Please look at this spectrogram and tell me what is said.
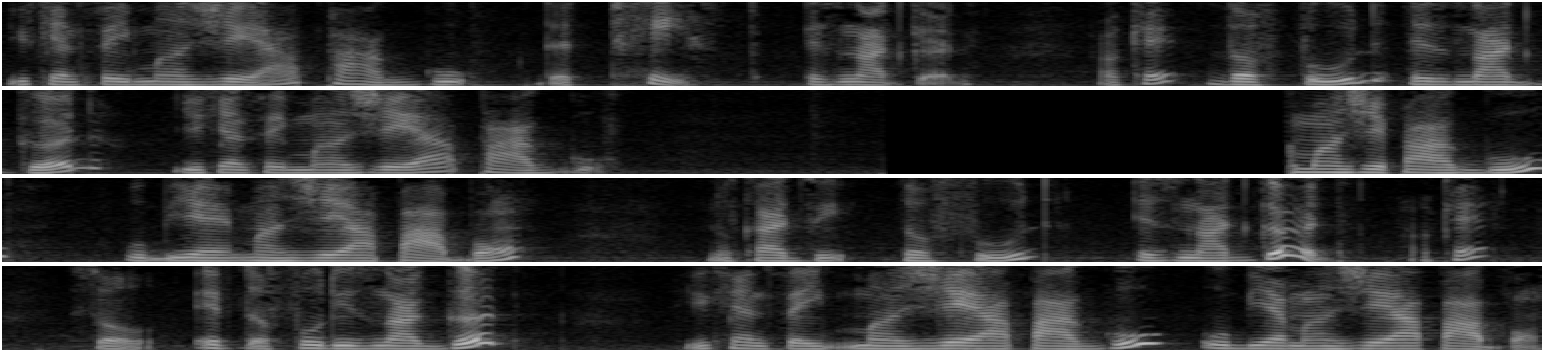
you can say manger à pas goût the taste is not good. Okay? The food is not good. You can say manger pas goût. Manger pas goût ou bien manger pas bon. Nou ka di the food is not good. Okay? So if the food is not good, you can say manger pas goût ou bien manger pas bon.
